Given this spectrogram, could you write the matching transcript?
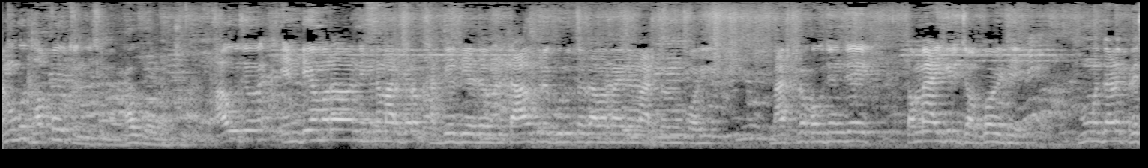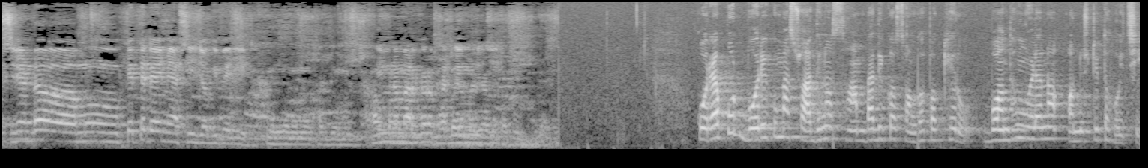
ଆମକୁ ଧପଉଛନ୍ତି ସେମାନେ। ଆଉ କ'ଣ ଅଛି? ଆଉ ଯେଉଁ ଏନ୍ଡିଏମ୍ର ନିମ୍ନ ମାର୍ଗର ଖାଦ୍ୟ ଦିଆଯାଉଛି ତା ଉପରେ ଗୁରୁତ୍ୱ ଦେବା ପାଇଁ ମାଷ୍ଟରଙ୍କୁ କହିଲି ମାଷ୍ଟର କହୁଛନ୍ତି ଯେ ତମେ ଆଇକିରି ଜଗ ଏଠି। ମୁଁ ଜଣେ ପ୍ରେସିଡେଣ୍ଟ ମୁଁ କେତେ ଟାଇମ୍ ଆସିକି ଜଗିପାରିବି ନିମ୍ନ ମାର୍ଗର ଖାଦ୍ୟ ମିଳୁଛି। କୋରାପୁଟ ବୋରିଗୁମା ସ୍ୱାଧୀନ ସାମ୍ବାଦିକ ସଂଘ ପକ୍ଷରୁ ବନ୍ଧୁ ମିଳନ ଅନୁଷ୍ଠିତ ହୋଇଛି।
